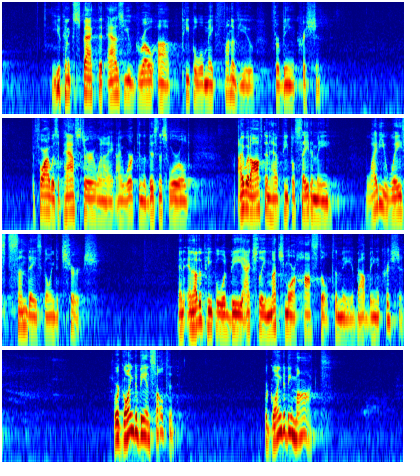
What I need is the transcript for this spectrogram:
you can expect that as you grow up, people will make fun of you for being a Christian. Before I was a pastor, when I, I worked in the business world, I would often have people say to me, why do you waste Sundays going to church? And, and other people would be actually much more hostile to me about being a Christian. We're going to be insulted. We're going to be mocked.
